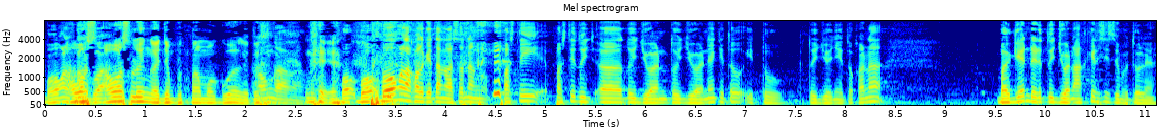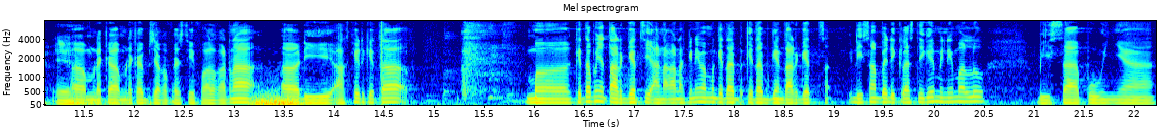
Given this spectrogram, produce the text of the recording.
bohong lah Awas gua awas lu yang nggak nyebut nama gua gitu. oh enggak, enggak. Enggak ya? Bo- bo- bohong lah kalau kita nggak senang pasti pasti tuj- eh, tujuan tujuannya gitu itu tujuannya itu karena bagian dari tujuan akhir sih sebetulnya Iya. Eh, mereka mereka bisa ke festival karena eh, di akhir kita me- kita punya target sih anak-anak ini memang kita kita bikin target di sampai di kelas 3 minimal lu bisa punya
